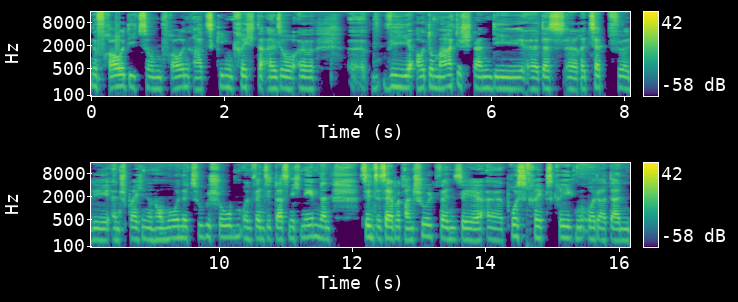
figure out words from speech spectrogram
eine Frau, die zum Frauenarzt ging, kriegte also äh, äh, wie automatisch dann die, äh, das äh, Rezept für die entsprechenden Hormone zugeschoben. Und wenn sie das nicht nehmen, dann sind sie selber dran schuld, wenn sie äh, Brustkrebs kriegen oder dann,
